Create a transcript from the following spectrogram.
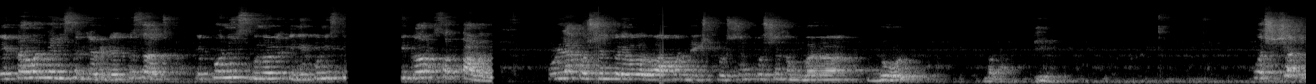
एकावन्न ही संख्या भेटेल. तसंच एकोणीस गुणवले तीन एकोणीस सत्तावन्न. पुढल्या क्वेश्चनकडे वळू आपण नेक्स्ट क्वेश्चन क्वेश्चन नंबर दोन. बघा. क्वेश्चन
